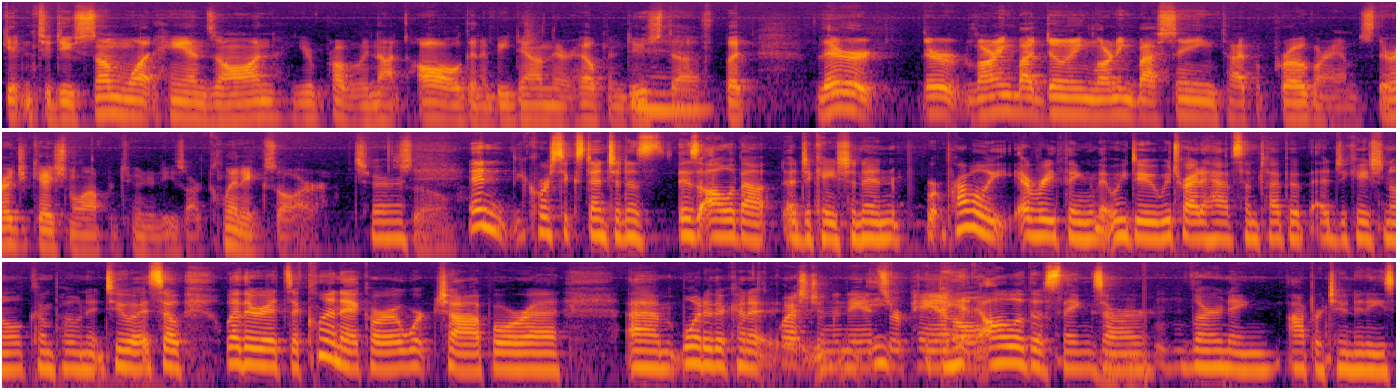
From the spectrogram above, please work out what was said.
getting to do somewhat hands-on. You're probably not all going to be down there helping do stuff, but they're they're learning by doing, learning by seeing type of programs. They're educational opportunities. Our clinics are. Sure. So And of course, extension is, is all about education, and pr- probably everything that we do, we try to have some type of educational component to it. So whether it's a clinic or a workshop or a um, what other kind of Question and answer pan- panel. all of those things are learning opportunities.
